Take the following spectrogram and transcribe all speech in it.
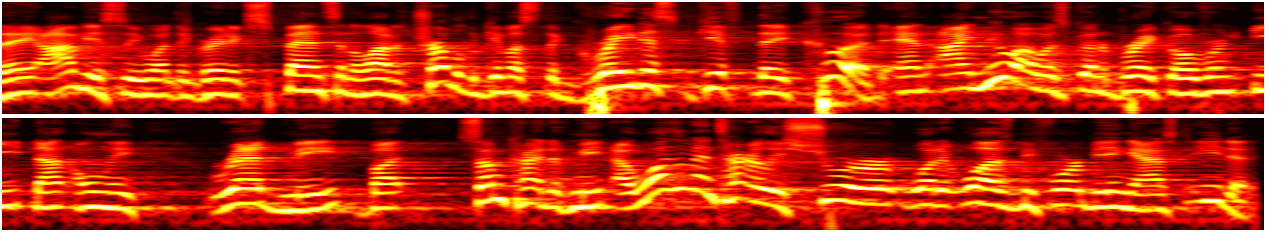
They obviously went to great expense and a lot of trouble to give us the greatest gift they could. And I knew I was going to break over and eat not only red meat, but some kind of meat. I wasn't entirely sure what it was before being asked to eat it.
